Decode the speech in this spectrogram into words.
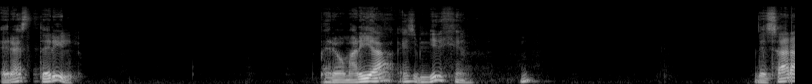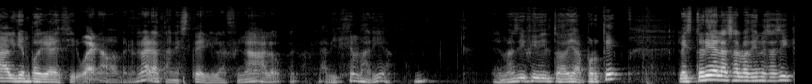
era estéril, pero María es virgen. De Sara alguien podría decir, bueno, pero no era tan estéril al final, la Virgen María. El más difícil todavía. ¿Por qué? La historia de la salvación es así.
